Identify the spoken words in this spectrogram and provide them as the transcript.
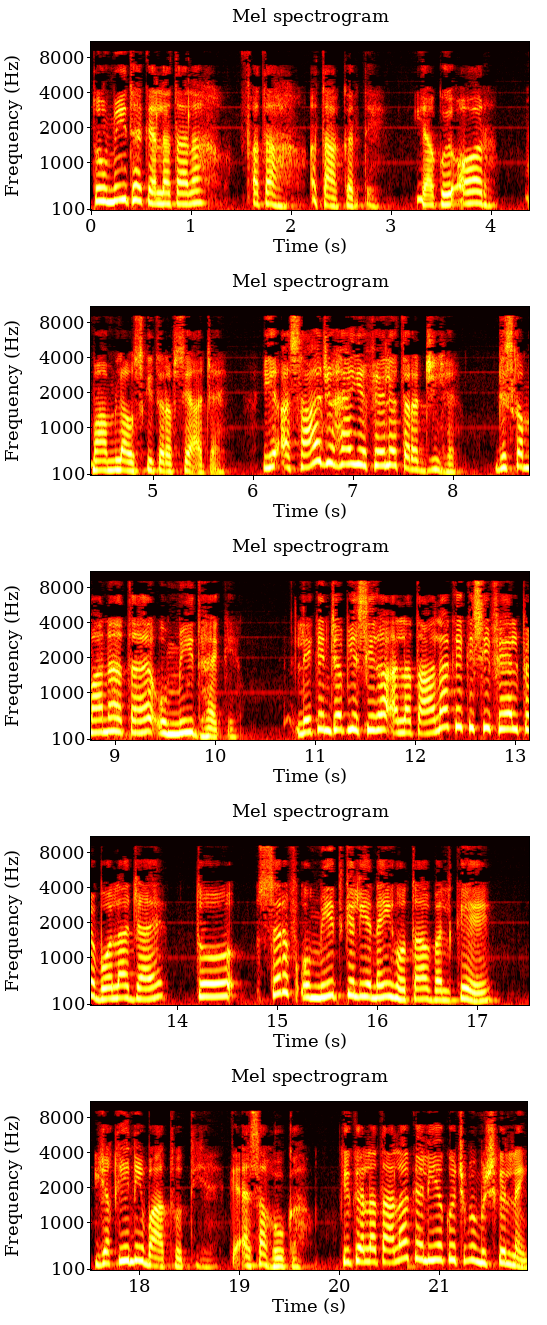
تو امید ہے کہ اللہ تعالیٰ فتح عطا کر دے یا کوئی اور معاملہ اس کی طرف سے آ جائے۔ یہ اصا جو ہے، یہ فیل ترجیح ہے، جس کا مانا آتا ہے امید ہے کہ۔ لیکن جب یہ سیگا اللہ تعالیٰ کے کسی فیل پہ بولا جائے، تو صرف امید کے لیے نہیں ہوتا، بلکہ یقینی بات ہوتی ہے کہ ایسا ہوگا۔ کیونکہ اللہ تعالیٰ کے لیے کچھ بھی مشکل نہیں۔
